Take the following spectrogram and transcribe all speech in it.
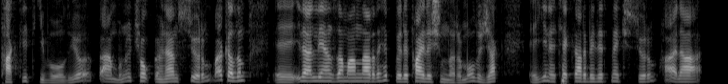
taklit gibi oluyor. Ben bunu çok önemsiyorum. Bakalım ilerleyen zamanlarda hep böyle paylaşımlarım olacak. Yine tekrar belirtmek istiyorum. Hala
